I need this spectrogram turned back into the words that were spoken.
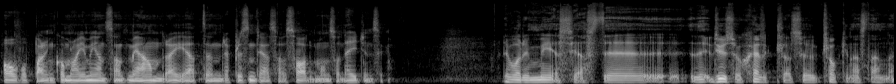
avhopparen kommer att ha gemensamt med andra är att den representeras av Salomonsson Agency. Det var det mesigaste. Du är så självklart så klockorna stannar.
